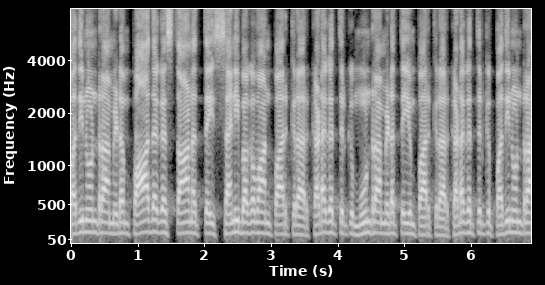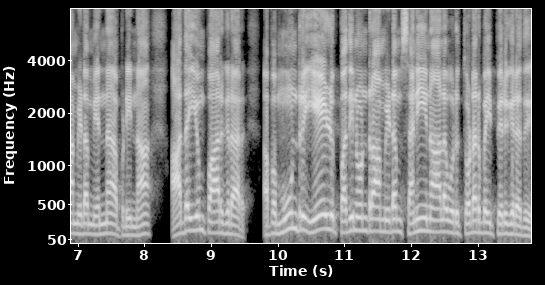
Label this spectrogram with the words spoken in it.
பதினொன்றாம் இடம் பாதக ஸ்தானத்தை சனி பகவான் பார்க்கிறார். கடகத்திற்கு மூன்றாம் இடத்தையும் பார்க்கிறார். கடகத்திற்கு பதினொன்றாம் இடம் என்ன அப்படின்னா அதையும் பார்க்கிறார். அப்ப மூன்று ஏழு பதினொன்றாம் இடம் சனியினால ஒரு தொடர்பை பெறுகிறது.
